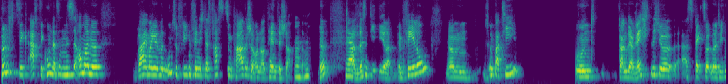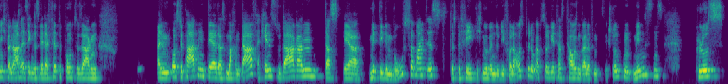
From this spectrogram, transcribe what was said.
50, 80, 100 sind, dann ist es auch mal eine, war immer jemand unzufrieden, finde ich das fast sympathischer und authentischer. Mhm. Ne? Ja. Also das sind die, die Empfehlungen, ähm, Sympathie und dann der rechtliche Aspekt sollte man natürlich nicht vernachlässigen. Das wäre der vierte Punkt zu sagen, ein Osteopathen, der das machen darf, erkennst du daran, dass er Mitglied im Berufsverband ist. Das befähigt dich nur, wenn du die volle Ausbildung absolviert hast, 1350 Stunden mindestens. Plus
